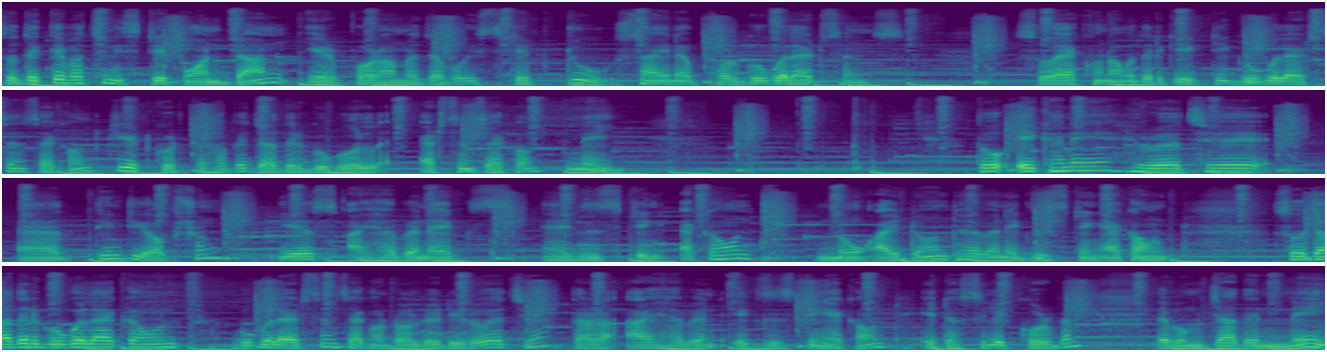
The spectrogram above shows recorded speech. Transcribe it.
সো দেখতে পাচ্ছেন স্টেপ ওয়ান ডান এরপর আমরা যাব step two sign up for Google AdSense so এখন আমাদেরকে একটি গুগল অ্যাডসেন্স অ্যাকাউন্ট ক্রিয়েট করতে হবে, যাদের গুগল অ্যাডসেন্স অ্যাকাউন্ট নেই। তো, এখানে রয়েছে তিনটি option yes I have an ex existing account no I don't have an existing account so যাদের Google account Google AdSense account already রয়েছে, তারা I have an existing account এটা সিলেক্ট করবেন। এবং যাদের নেই,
